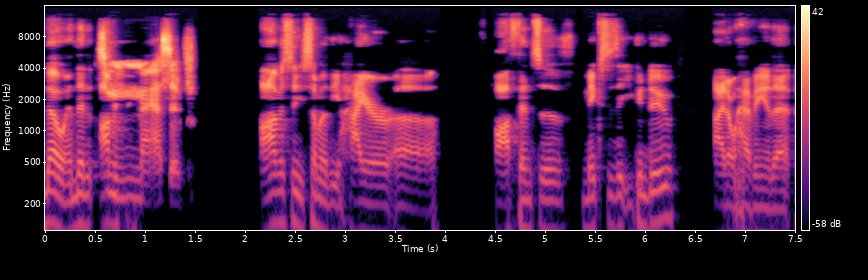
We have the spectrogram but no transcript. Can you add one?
no, and then it's massive. Obviously, some of the higher uh, offensive mixes that you can do. I don't have any of that.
